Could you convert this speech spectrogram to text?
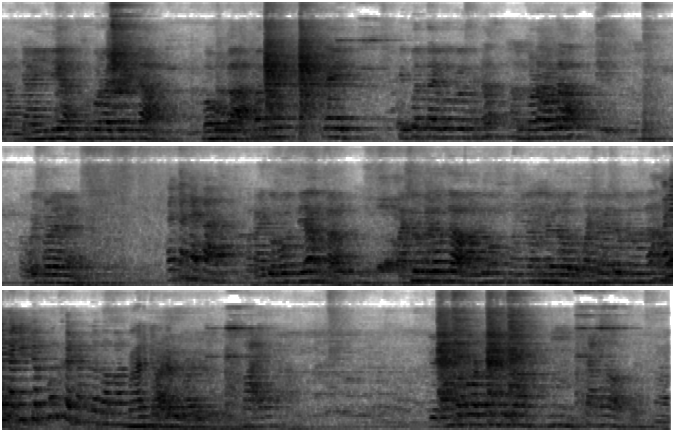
तर आमच्या आई लिहा सुपरवायझरचा बघू का? काय कितपत काय बघ व्यवस्थित ना थोडा होता थोड्या वेळाने. मग काय तो रोज द्या आमका पाचशे रुपये रोज जा माझं म्हणजे गंधर्व होतो पाचशे पाचशे रुपये रोज ना अरे माझी चप्पल काय टाकलं बाबा बाहेर बाहेर- बाहेर. बाय ते काम कसं वाटतं तुमचं काम? हम्म, चांगलं वाटलं. हा.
